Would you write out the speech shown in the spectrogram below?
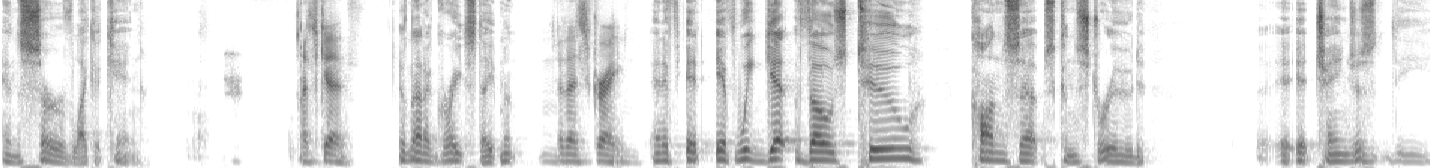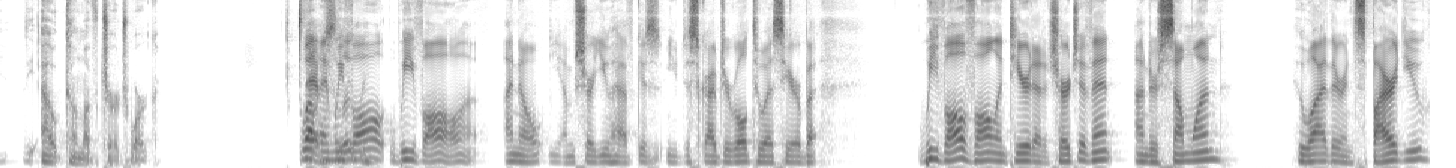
and serve like a king." That's good. Isn't that a great statement? Mm. That's great. Mm. And if it if we get those two concepts construed, it, it changes the the outcome of church work. Well, and we've all we've all I know I'm sure you have because you described your role to us here, but we've all volunteered at a church event under someone who either inspired you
